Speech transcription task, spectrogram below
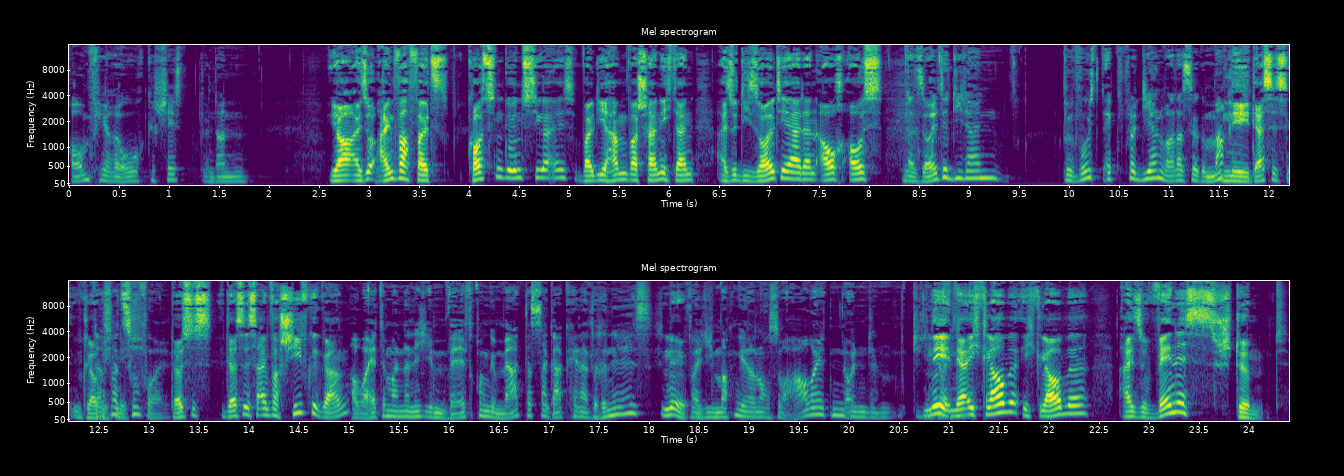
Raumfähre hochgeschickt und dann Ja, also einfach, weil es kostengünstiger ist, weil die haben wahrscheinlich dann, also die sollte ja dann auch aus, na, sollte die dann bewusst explodieren? War das so gemacht? nee, das ist, glaube ich war nicht. Zufall. Das ist, das ist einfach schiefgegangen. Aber hätte man dann nicht im Weltraum gemerkt, dass da gar keiner drin ist? Nee. Weil die machen ja noch so Arbeiten und ähm, die Nee, na, ich glaube, ich glaube, also wenn es stimmt,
